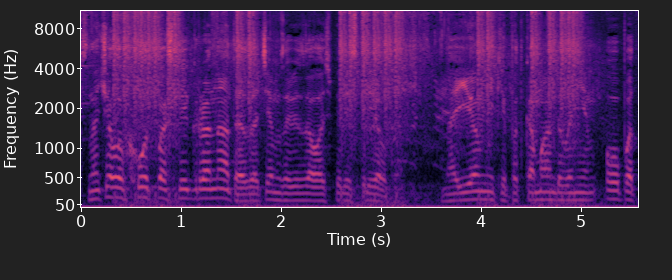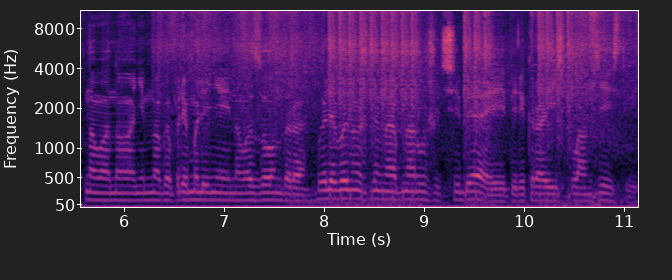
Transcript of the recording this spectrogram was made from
Сначала в ход пошли гранаты, а затем завязалась перестрелка. Наемники под командованием опытного, но немного прямолинейного Зондера были вынуждены обнаружить себя и перекроить план действий,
